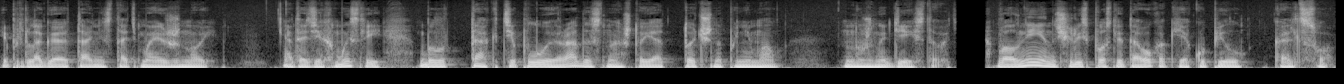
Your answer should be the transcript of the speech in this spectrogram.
и предлагаю Тане стать моей женой. От этих мыслей было так тепло и радостно, что я точно понимал – нужно действовать. Волнения начались после того, как я купил кольцо.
